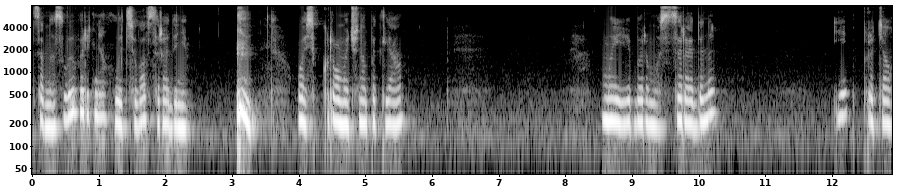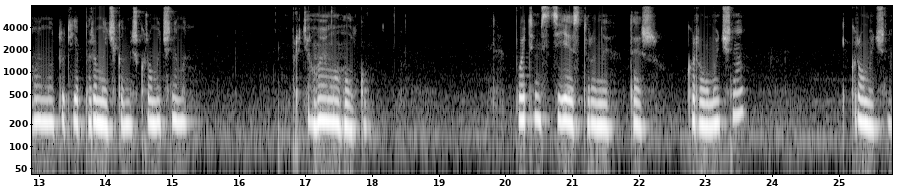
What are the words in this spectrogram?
Це в нас виворітня, лицьова всередині. Ось кромочна петля. Ми її беремо зсередини і протягуємо, тут є перемичка між кромочними, протягуємо голку. Потім з цієї сторони теж кромочна і кромочна.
